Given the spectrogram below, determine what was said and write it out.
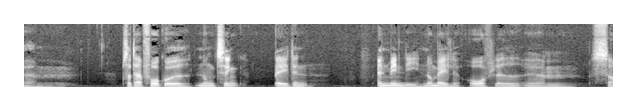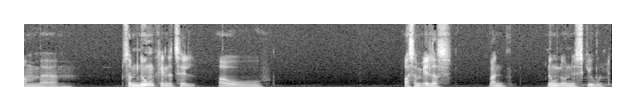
Øhm, så der er foregået nogle ting bag den almindelige, normale overflade, øhm, som, øhm, som nogen kender til, og, og som ellers var nogenlunde skjult.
